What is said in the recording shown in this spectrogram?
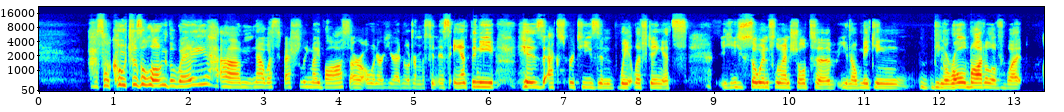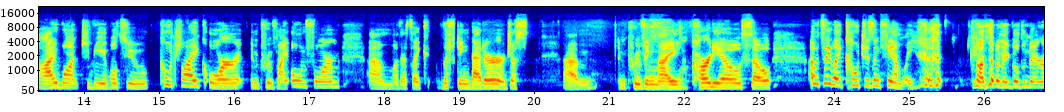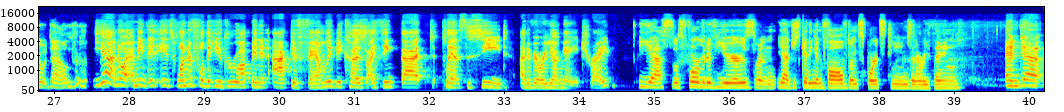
So coaches along the way. Um, now, especially my boss, our owner here at No Drama Fitness, Anthony, his expertise in weightlifting. It's he's so influential to you know making being a role model of what I want to be able to coach like or improve my own form, um, whether it's like lifting better or just um, improving my cardio. So I would say like coaches and family. Not that I'm able to narrow it down. yeah, no, I mean, it, it's wonderful that you grew up in an active family because I think that plants the seed at a very young age, right? Yes, those formative years when, yeah, just getting involved on sports teams and everything. And uh,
